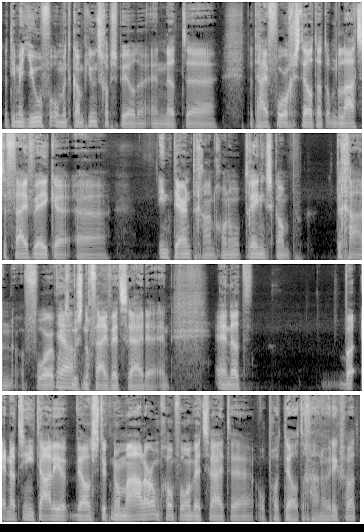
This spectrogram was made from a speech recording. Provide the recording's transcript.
dat hij met Juve om het kampioenschap speelde. En dat, eh, dat hij voorgesteld had om de laatste vijf weken intern te gaan, gewoon om op trainingskamp te gaan. Voor, want Ja. ze moesten nog vijf wedstrijden. En, en, dat, en dat is in Italië wel een stuk normaler om gewoon voor een wedstrijd eh, op hotel te gaan, of weet ik veel wat.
